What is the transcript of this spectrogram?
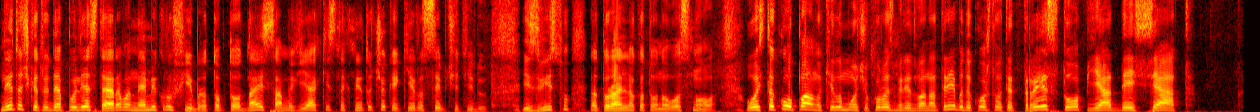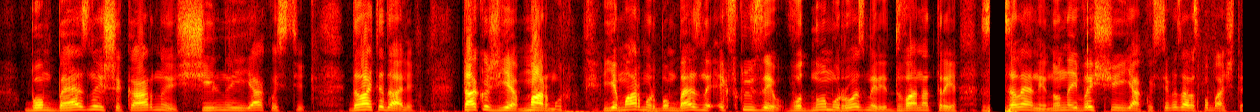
Ниточка тут йде поліестерова, не мікрофібра, тобто одна із самих якісних ниточок, які розсипчаті йдуть. І, звісно, натуральна котонова основа. Ось такого плану килимочок у розмірі 2 на 3 буде коштувати 350 бомбезної, шикарної, щільної якості. Давайте далі. Також є мармур. Є мармур бомбезний ексклюзив в одному розмірі 2 на 3 Зелений, але найвищої якості. Ви зараз побачите.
